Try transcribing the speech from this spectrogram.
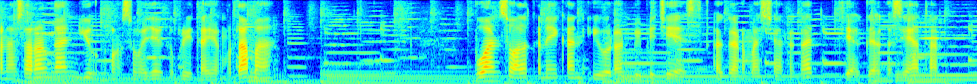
Penasaran kan? Yuk langsung aja ke berita yang pertama. Puan soal kenaikan iuran BPJS agar masyarakat jaga kesehatan.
